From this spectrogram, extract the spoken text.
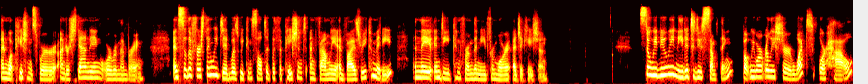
and what patients were understanding or remembering. And so the first thing we did was we consulted with the Patient and Family Advisory Committee, and they indeed confirmed the need for more education. So we knew we needed to do something, but we weren't really sure what or how.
